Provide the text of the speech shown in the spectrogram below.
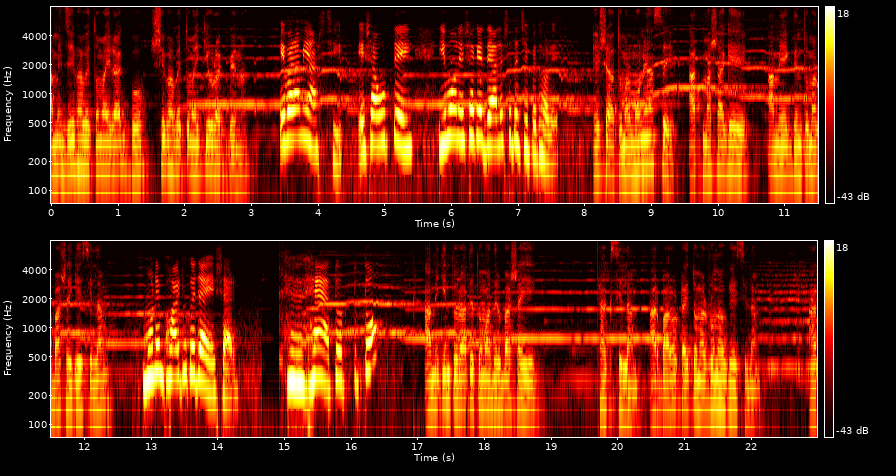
আমি যেভাবে তোমায় রাখব সেভাবে তোমায় কেউ রাখবে না। এবার আমি আসছি। এসা উঠতেই ইমন এশাকে দেয়ালের সাথে চেপে ধরে। এসা তোমার মনে আছে? আট মাস আগে আমি একদিন তোমার বাসায় গিয়েছিলাম। মনে ভয় ঢুকে যায় এশার। হ্যাঁ, হ্যাঁ তো তো- তো? আমি কিন্তু রাতে তোমাদের বাসায় থাকছিলাম আর বারোটায় তোমার রুমেও গিয়েছিলাম। আর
